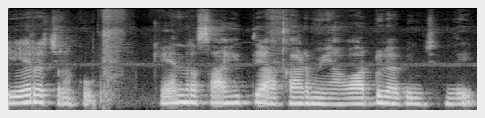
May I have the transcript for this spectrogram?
ఏ రచనకు కేంద్ర సాహిత్య అకాడమీ అవార్డు లభించింది?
